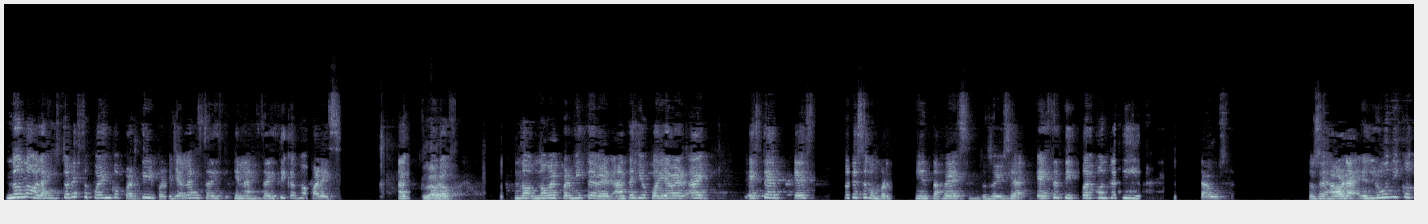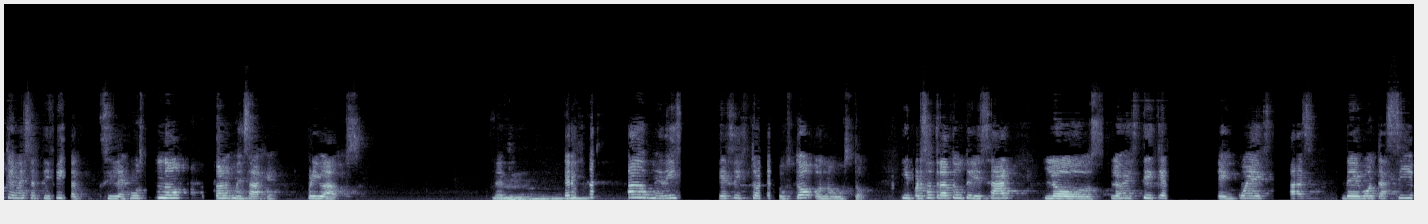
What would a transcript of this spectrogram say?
No, no, las historias se pueden compartir, pero ya las en las estadísticas no aparecen. Claro. no, no me permite ver. Antes yo podía ver, ay, este, este historia se compartió 500 veces. Entonces yo decía, este tipo de contenido está gustando. Entonces ahora el único que me certifica si les gusta o no son los mensajes privados. Mm. Me dicen que esa historia gustó o no gustó. Y por eso trato de utilizar los, los stickers de encuestas, de votación,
